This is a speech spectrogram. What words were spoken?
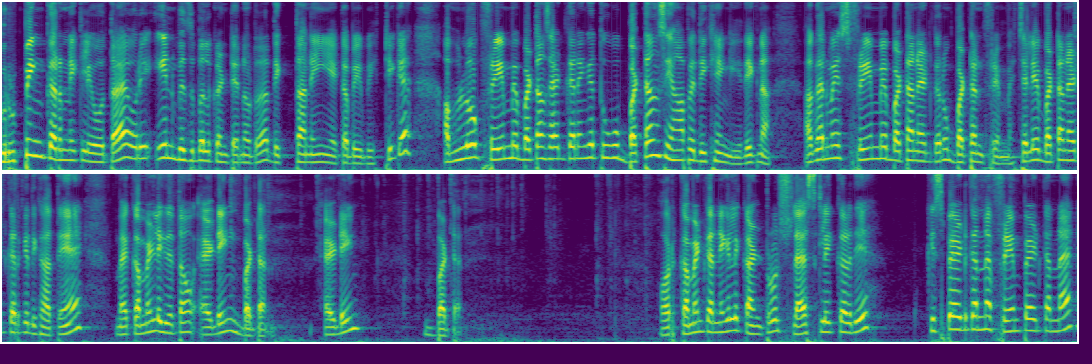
ग्रुपिंग करने के लिए होता है और ये इनविजिबल कंटेनर होता है, दिखता नहीं है कभी भी, ठीक है? अब हम लोग फ्रेम में बटन ऐड करेंगे तो वो बटन यहाँ पे दिखेंगे, देखना। अगर मैं इस फ्रेम में बटन ऐड करूँ बटन फ्रेम में। चलिए बटन ऐड करके दिखाते हैं। मैं कमेंट लिख देता हूँ एडिंग बटन एडिंग बटन और कमेंट करने के लिए कंट्रोल स्लैश क्लिक कर दिए। किस पे ऐड करना है? फ्रेम पे ऐड करना है।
